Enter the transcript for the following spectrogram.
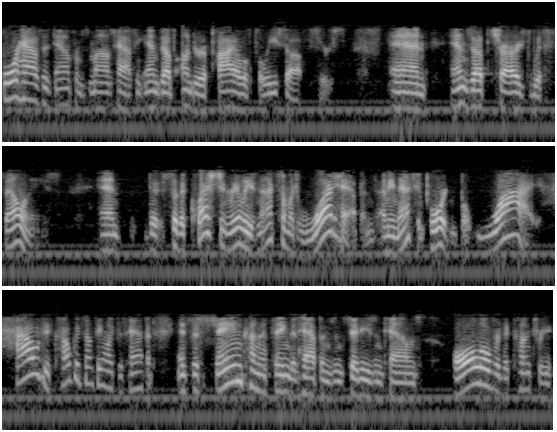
four houses down from his mom's house, he ends up under a pile of police officers and ends up charged with felonies. And the, so the question really is not so much what happened. I mean, that's important, but why? How did how could something like this happen? And it's the same kind of thing that happens in cities and towns all over the country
